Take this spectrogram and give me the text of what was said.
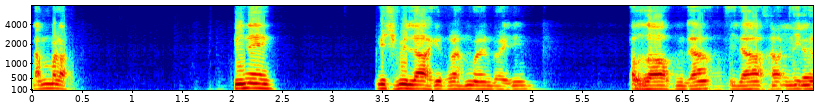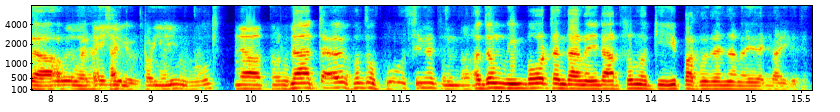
നമ്മളാണ്. പിന്നെ ബിസ്മില്ലാഹിർ റഹ്മാൻ റഹീം. അല്ലാഹു ലാ ഇലാഹ ഇല്ലാ ഹുവൽ ഹയ്യുൽ ഖയ്യൂം ലാ തഅഖുദുഹു സിനത്തുൻ അതും ഇമ്പോർട്ടന്റ് ആണ് ഇതിന്റെ അർത്ഥം നോക്കി ഈ പറഞ്ഞത് തന്നെയാണ് ഇതിനെ കാണിക്കുന്നത്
